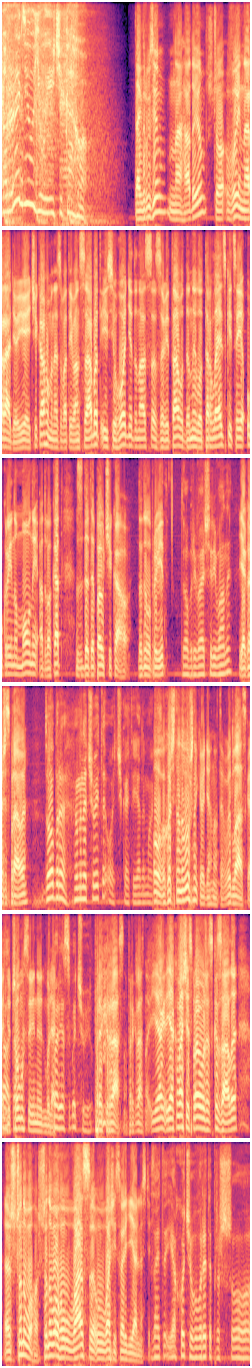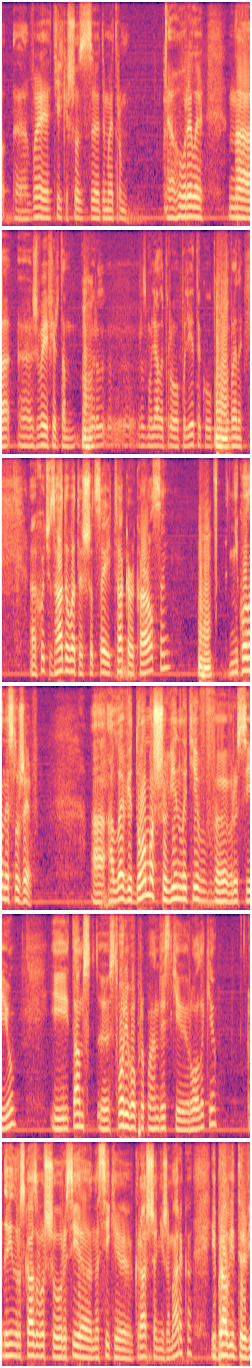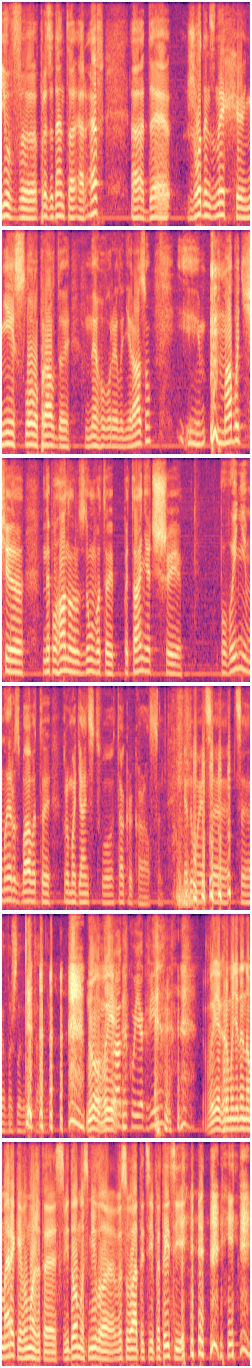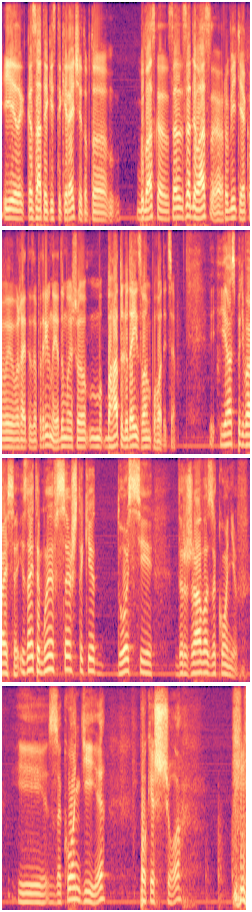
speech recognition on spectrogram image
Радіо UA Чикаго. Так, друзі, нагадую, що ви на радіо UA Чикаго. Мене звати Іван Сабат, і сьогодні до нас завітав Данило Терлецький. Це є україномовний адвокат з ДТП в Чикаго. Данило, привіт. Добрий вечір, Іване. Як ваші справи? Добре, ви мене чуєте? Ой, чекайте, я не маю. О, ви хочете навушники одягнути? Будь ласка, А, нічому так. собі не Тепер відмовляйте. я себе чую. Прекрасно, прекрасно. Як, як ваші справи вже сказали, е, що нового? Що нового у вас е, у вашій сфері діяльності? Знаєте, я хочу говорити про що е, ви тільки що з Дмитром е, говорили на е, живий ефір. Там ви роз- розмовляли про політику, про новини. Е, Хочу згадувати, що цей Такер Карлсон Угу. ніколи не служив. Але відомо, що він летів в, в Росію і там е, створював пропагандистські ролики, де він розказував, що Росія настільки краща, ніж Америка, і брав інтерв'ю в е, президента РФ, е, де жоден з них е, ні слова правди не говорили ні разу. І, мабуть, е, непогано роздумувати питання, чи повинні ми розбавити громадянство Такер Карлсон. Я думаю, це, це важливе питання. Ну, ви, зраднику, як він, ви, як громадянин Америки, ви можете свідомо, сміло висувати ці петиції і, казати якісь такі речі. Тобто, будь ласка, це, це для вас. Робіть, як ви вважаєте за потрібне. Я думаю, що багато людей з вами погодиться. я сподіваюся. І знаєте, ми все ж таки досі держава законів. І закон діє поки що.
